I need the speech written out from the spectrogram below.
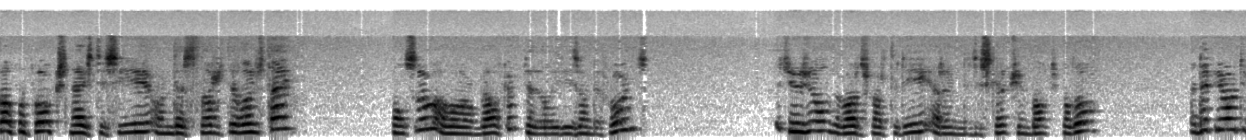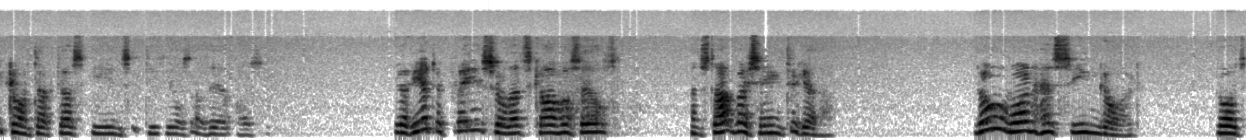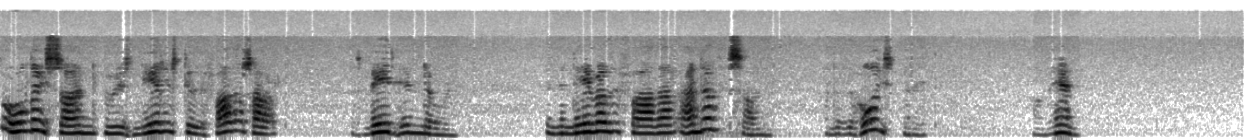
Welcome folks, nice to see you on this Thursday lunchtime. Also, a warm welcome to the ladies on the phones. As usual, the words for today are in the description box below. And if you want to contact us, Ian's details are there also. We are here to pray, so let's calm ourselves and start by saying together, No one has seen God. God's only Son, who is nearest to the Father's heart, has made him known. In the name of the Father, and of the Son, and of the Holy Spirit. Amen.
